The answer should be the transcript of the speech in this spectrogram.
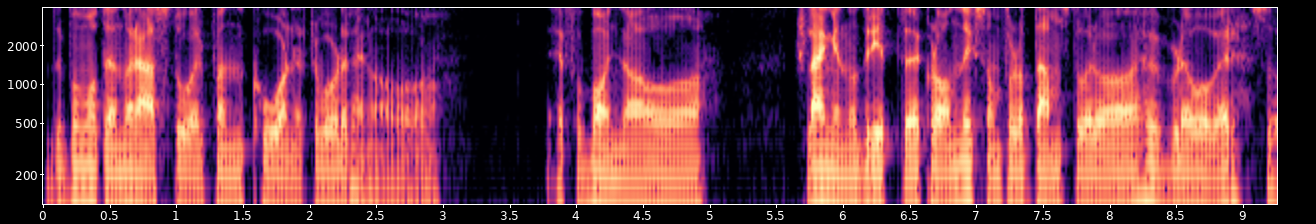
det er på en måte når jeg står på en corner til Vålerenga og er forbanna og slenger noe drit til klanen, liksom, for at de står og høvler over, så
